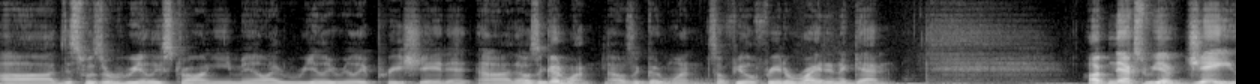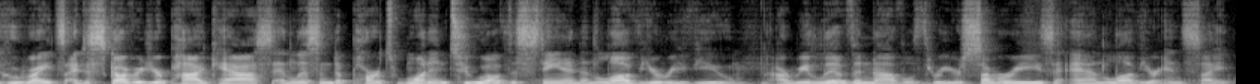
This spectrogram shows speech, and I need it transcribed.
Uh, this was a really strong email. I really, really appreciate it. Uh, that was a good one. That was a good one. So feel free to write in again. Up next, we have Jay, who writes I discovered your podcast and listened to parts one and two of The Stand and love your review. I relive the novel through your summaries and love your insight.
